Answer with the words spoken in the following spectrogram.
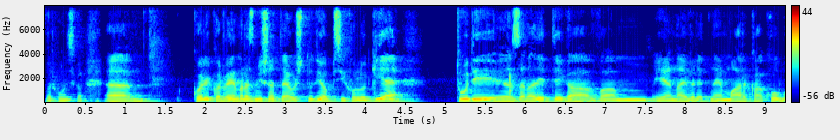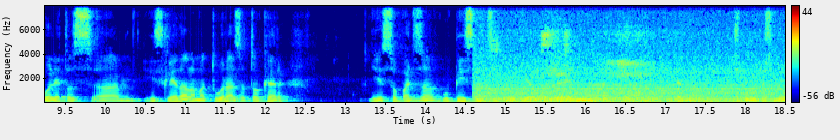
Vrhunsko. Um, kolikor vem, razmišljate o študiju psihologije, tudi zaradi tega vam je najverjetneje mar, kako bo letos um, izgledala matura, zato ker so pač za upis na psihologijo potrebne, um, šlo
